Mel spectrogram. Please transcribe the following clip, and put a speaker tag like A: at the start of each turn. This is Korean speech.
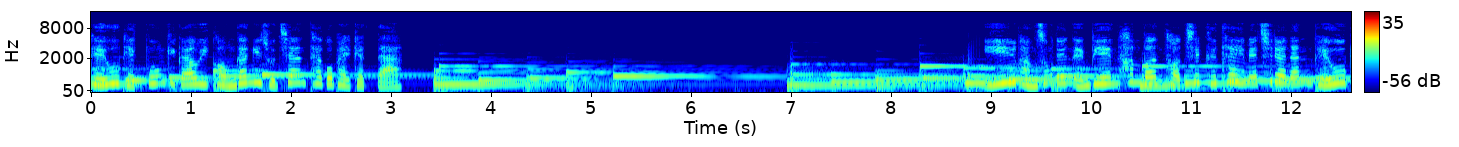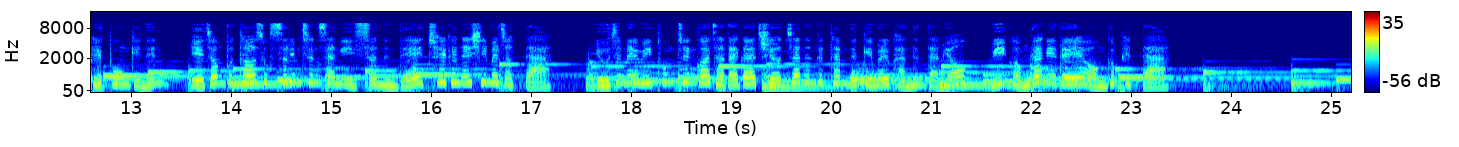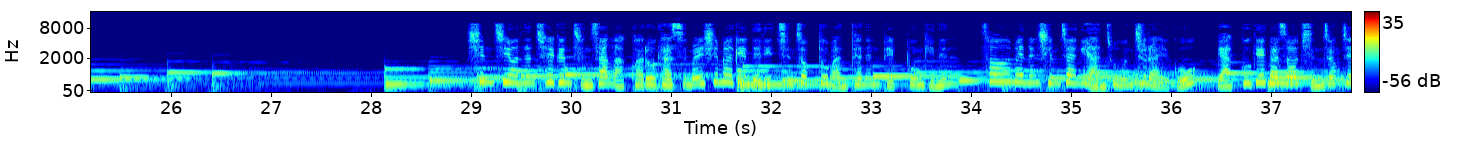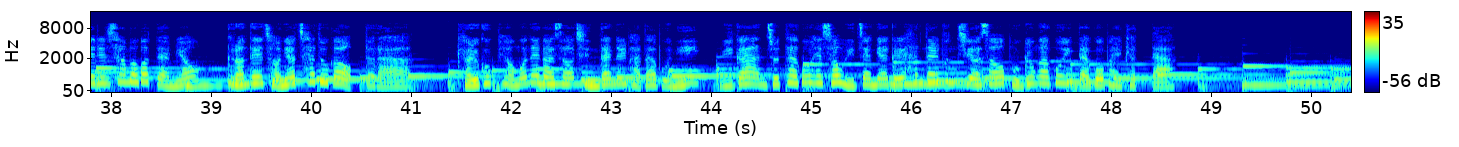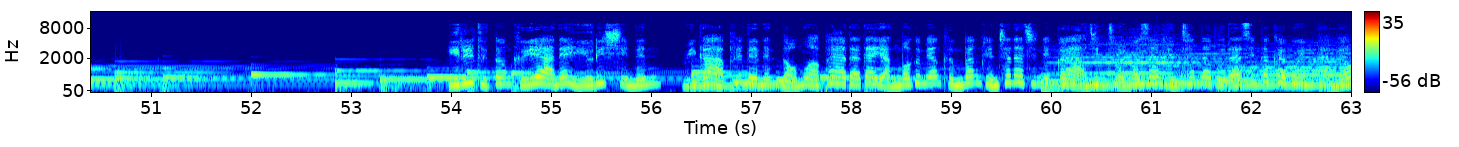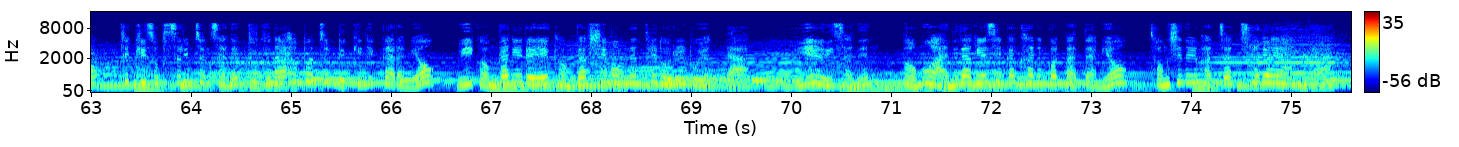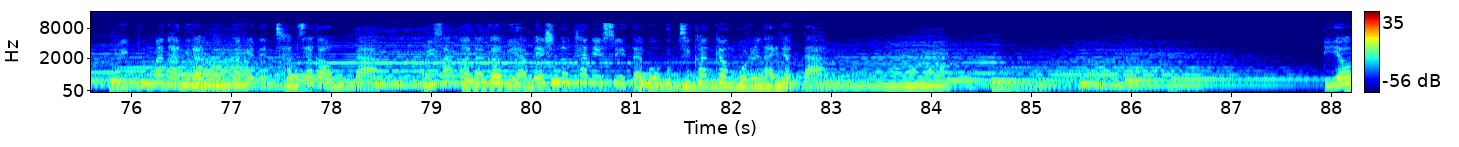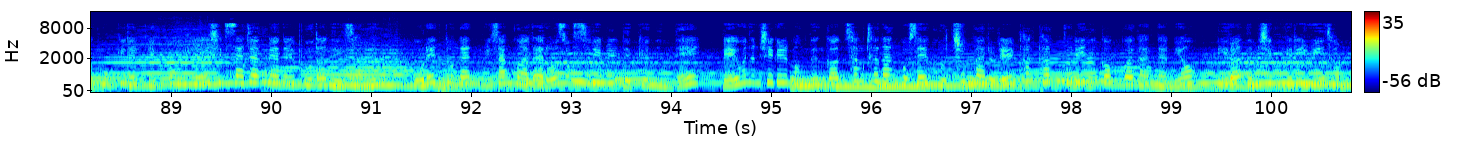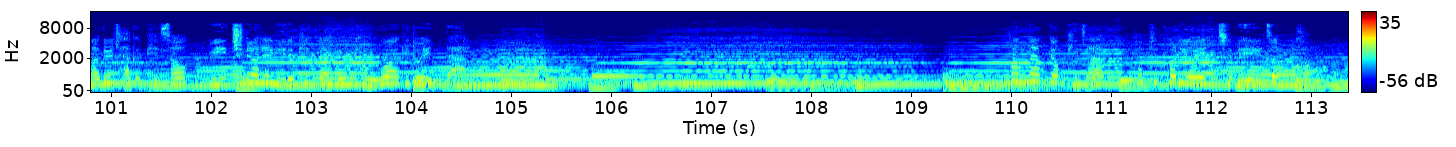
A: 배우 백봉기가 위 건강이 좋지 않다고 밝혔다. 이일 방송된 MBN 한 번 더 체크타임에 출연한 배우 백봉기는 예전부터 속쓰림 증상이 있었는데 최근에 심해졌다. 요즘에 위 통증과 자다가 쥐어짜는 듯한 느낌을 받는다며 위 건강에 대해 언급했다. 심지어는 최근 증상 악화로 가슴을 심하게 내리친 적도 많다는 백봉기는 처음에는 심장이 안 좋은 줄 알고 약국에 가서 진정제를 사 먹었다며 그런데 전혀 차도가 없더라. 결국 병원에 가서 진단을 받아보니 위가 안 좋다고 해서 위장약을 한 달 분 지어서 복용하고 있다고 밝혔다. 이를 듣던 그의 아내 이유리 씨는 위가 아플 때는 너무 아파하다가 약 먹으면 금방 괜찮아지니까 아직 젊어서 괜찮나 보다 생각하고 있다며 특히 속쓰림 증상은 누구나 한 번쯤 느끼니까라며 위 건강에 대해 경각심 없는 태도를 보였다. 이에 의사는 너무 안일하게 생각하는 것 같다며 정신을 바짝 차려야 한다. 위뿐만 아니라 건강에는 장사가 없다. 위상 과다가 위암의 신호탄일 수 있다고 묵직한 경고를 날렸다. 이어 공개된 백봉기의 식사 장면을 보던 의사는 오랫동안 위상과다로 속쓰림을 느꼈는데 매운 음식을 먹는 건 상처난 곳에 고춧가루를 팍팍 뿌리는 것과 같다며 이런 음식들이 위 점막을 자극해서 위 출혈을 일으킨다고 경고하기도 했다. 황남경 기자, 허프커리어 의 지메일.com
